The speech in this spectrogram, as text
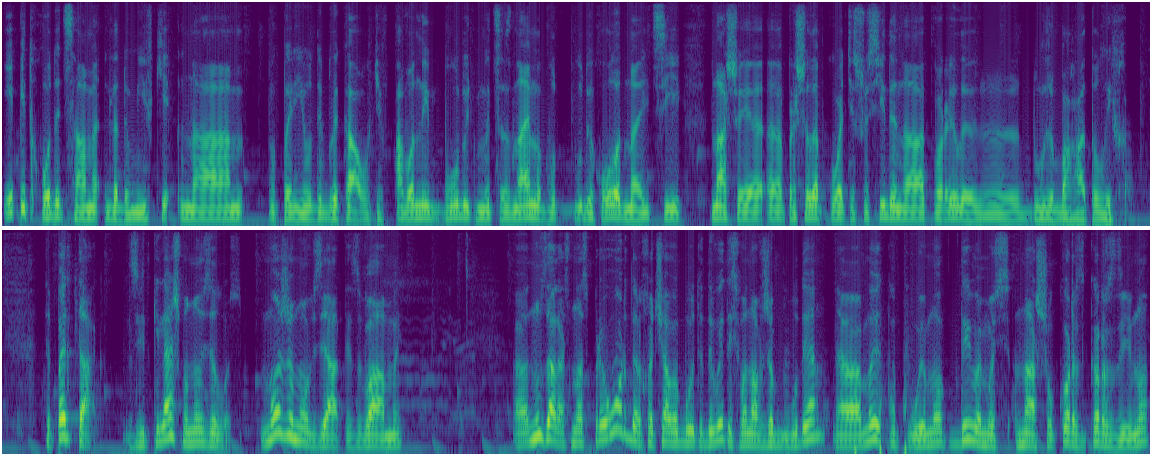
і підходить саме для домівки на періоди блекаутів. А вони будуть, ми це знаємо, бу- буде холодно, і ці наші е, пришелепкуваті сусіди натворили е, дуже багато лиха. Тепер так, звідки ж воно взялось? Можемо взяти з вами. е, Ну, зараз у нас преордер, хоча ви будете дивитись, вона вже буде. Ми купуємо, дивимось нашу корзину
